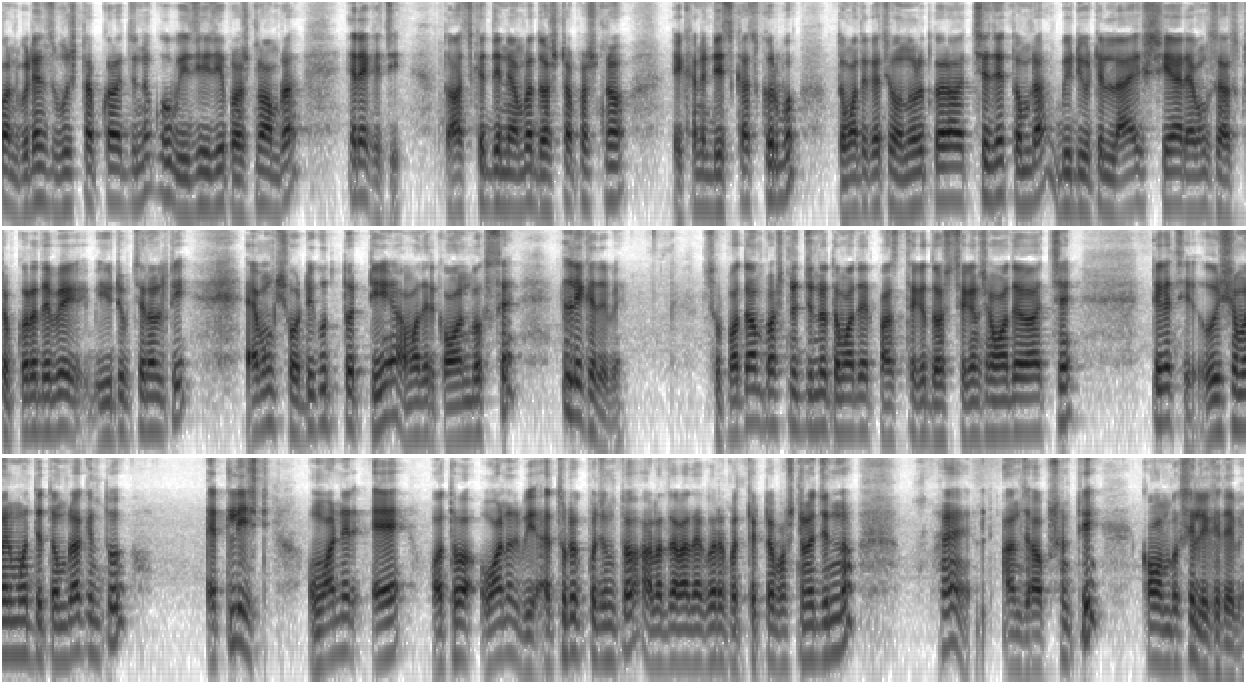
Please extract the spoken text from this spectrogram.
কনফিডেন্স বুস্ট আপ করার জন্য খুব ইজি ইজি প্রশ্ন আমরা রেখেছি। তো আজকের দিনে আমরা দশটা প্রশ্ন এখানে ডিসকাস করব। তোমাদের কাছে অনুরোধ করা হচ্ছে যে তোমরা ভিডিওটি লাইক শেয়ার এবং সাবস্ক্রাইব করে দেবে ইউটিউব চ্যানেলটি এবং সঠিক উত্তরটি আমাদের কমেন্ট বক্সে লিখে দেবে। সো প্রথম প্রশ্নের জন্য তোমাদের পাঁচ থেকে দশ সেকেন্ড সময় দেওয়া হচ্ছে ঠিক আছে? ওই সময়ের মধ্যে তোমরা কিন্তু অ্যাটলিস্ট ওয়ানের এ অথবা ওয়ানের বি এতটুকু পর্যন্ত আলাদা আলাদা করে প্রত্যেকটা প্রশ্নের জন্য হ্যাঁ আনসার অপশনটি কমেন্ট বক্সে লিখে দেবে।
